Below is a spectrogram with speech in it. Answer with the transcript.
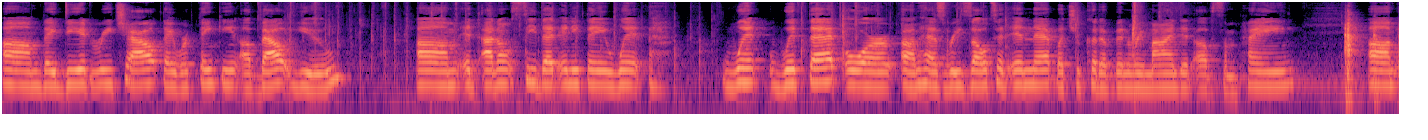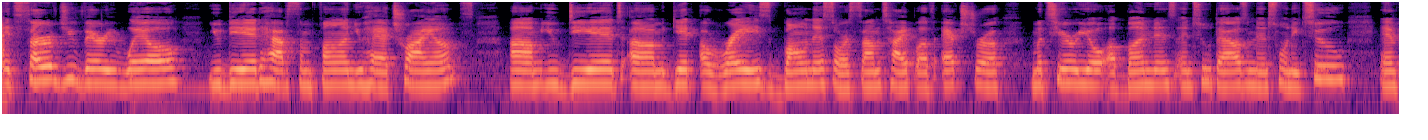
Um, they did reach out. They were thinking about you. Um, it, I don't see that anything went went with that or um, has resulted in that, but you could have been reminded of some pain. Um, it served you very well. You did have some fun. You had triumphs um, you did um, get a raise bonus or some type of extra material abundance in 2022. And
